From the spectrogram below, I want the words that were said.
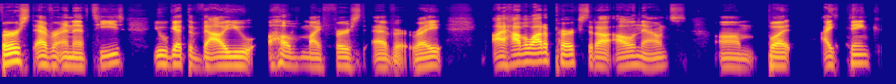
first ever NFTs. You will get the value of my first ever, right? I have a lot of perks that I'll announce. Um, but I think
